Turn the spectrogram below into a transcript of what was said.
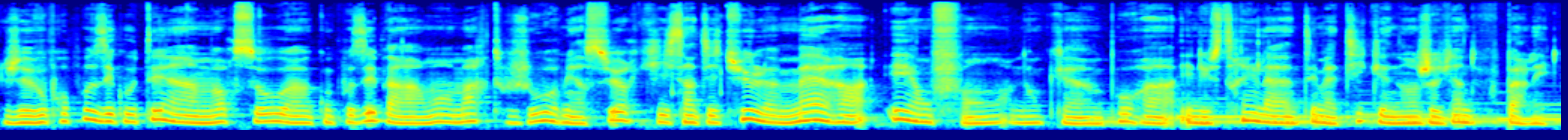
Je vous propose d'écouter un morceau euh, composé par Armand Amar toujours, bien sûr, qui s'intitule Mère et enfant, donc euh, pour euh, illustrer la thématique dont je viens de vous parler.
